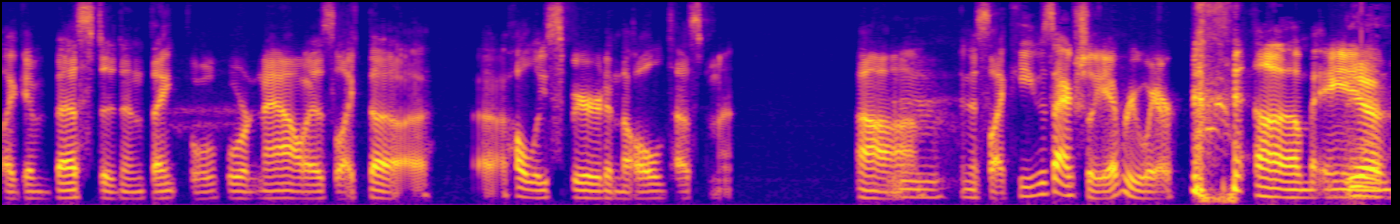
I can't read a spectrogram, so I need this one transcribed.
like invested and thankful for now is like the uh, Holy Spirit in the Old Testament. Um, Mm. and it's like he was actually everywhere. um, and Yeah.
